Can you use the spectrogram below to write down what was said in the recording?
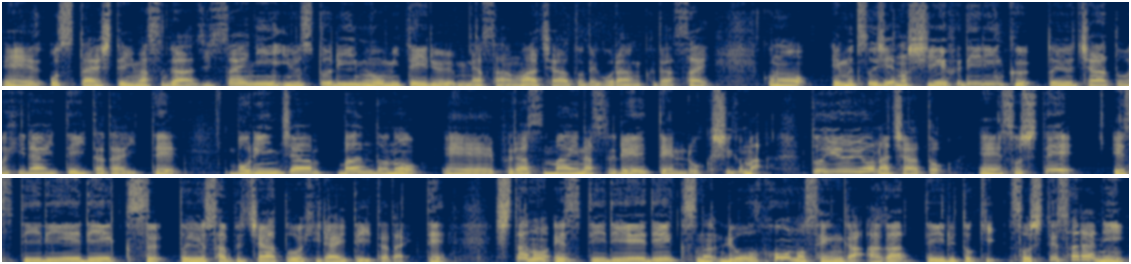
えー、お伝えしていますが、実際にユーストリームを見ている皆さんはチャートでご覧ください。この M2J の CFD リンクというチャートを開いていただいて、ボリンジャーバンドの、えー、プラスマイナス0.6シグマというようなチャート、えー、そして STDADX というサブチャートを開いていただいて、下の STDADX の両方の線が上がっているとき、そしてさらに、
